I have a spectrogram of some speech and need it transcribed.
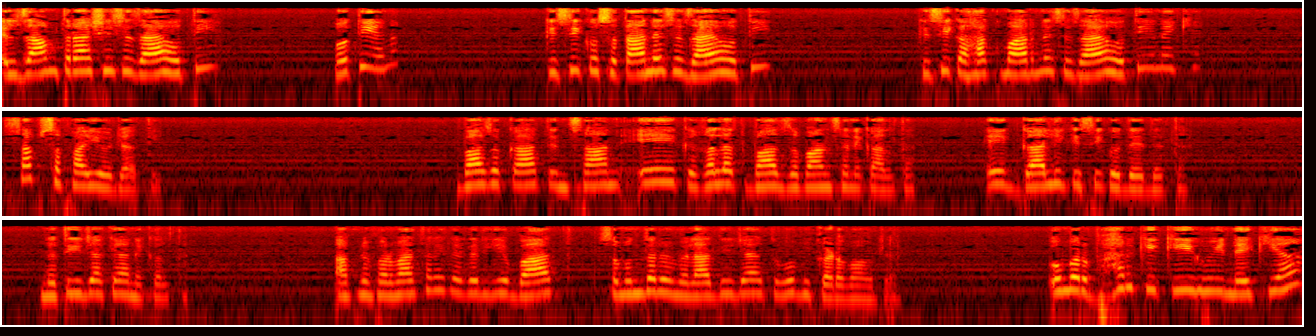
इल्ज़ाम तराशी से जाया होती? होती है ना? किसी को सताने से जाया होती? किसी का हक मारने से जाया होती है नेकियाँ सब सफ़ाई हो जाती। बाजुकात इंसान एक गलत बात जबान से निकालता है, एक गाली किसी को दे देता है। नतीजा क्या निकलता है? आपने फरमाया था ना कि अगर ये बात समुन्द्र में मिला दी जाए तो वो भी कड़वा हो जाए। उम्र भर की की हुई नेकियाँ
